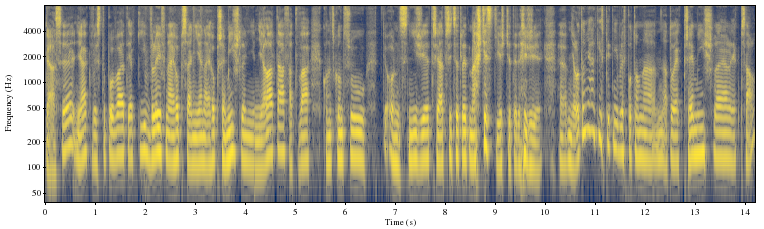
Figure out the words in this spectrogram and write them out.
Dá se nějak vystupovat, jaký vliv na jeho psaní a na jeho přemýšlení měla ta fatva? Konec konců on s ní žije 33 let, naštěstí ještě tedy žije. Mělo to nějaký zpětný vliv potom na, na to, jak přemýšlel, jak psal?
